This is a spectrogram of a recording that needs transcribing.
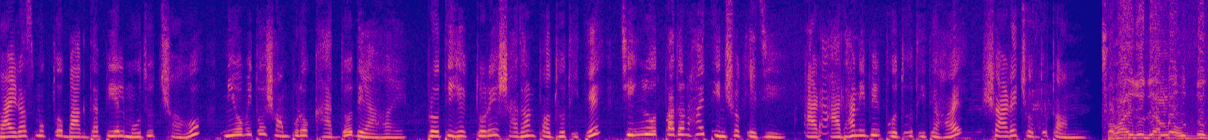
ভাইরাস মুক্ত বাগদা পিএল মজুদ সহ নিয়মিত সম্পূরক খাদ্য দেয়া হয়। প্রতি হেক্টরে সাধারণ পদ্ধতিতে চিংড়ি উৎপাদন হয় তিনশো কেজি, আর আধা নিবিড় পদ্ধতিতে হয় সাড়ে চোদ্দ টন। সবাই যদি আমরা উদ্যোগ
